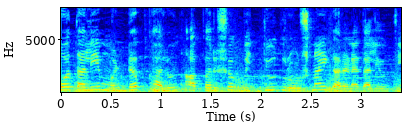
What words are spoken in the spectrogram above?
सभोवताली मंडप घालून आकर्षक विद्युत रोषणाई करण्यात आली होती.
